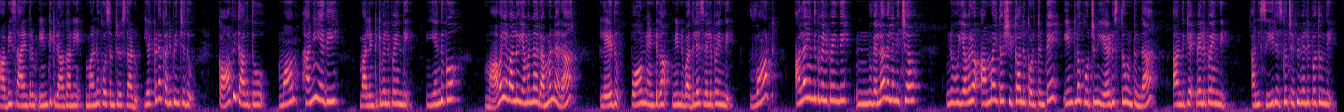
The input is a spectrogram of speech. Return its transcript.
అభి సాయంత్రం ఇంటికి రాగానే మను కోసం చూస్తాడు. ఎక్కడా కనిపించదు. కాఫీ తాగుతూ మామ్ హనీ ఏది? వాళ్ళ ఇంటికి వెళ్ళిపోయింది. ఎందుకు? మావయ్య వాళ్ళు ఏమన్నా రమ్మన్నారా? లేదు పర్మనెంట్గా నిన్ను వదిలేసి వెళ్ళిపోయింది. వాట్? అలా ఎందుకు వెళ్ళిపోయింది? నువ్వెలా వెళ్ళనిచ్చావు? నువ్వు ఎవరో అమ్మాయితో షికార్లు కొడుతుంటే ఇంట్లో కూర్చుని ఏడుస్తూ ఉంటుందా? అందుకే వెళ్ళిపోయింది అని సీరియస్గా చెప్పి వెళ్ళిపోతుంది.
